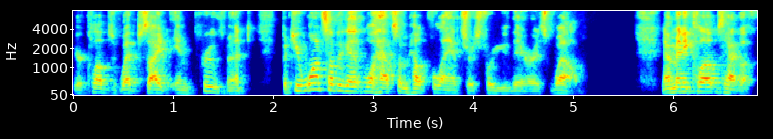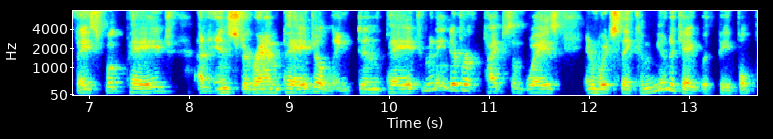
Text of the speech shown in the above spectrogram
your club's website improvement, but you want something that will have some helpful answers for you there as well. Now, many clubs have a Facebook page, an Instagram page, a LinkedIn page, many different types of ways in which they communicate with people.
